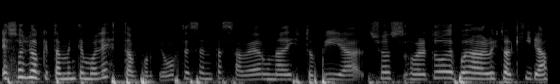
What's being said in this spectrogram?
Eso es lo que también te molesta, porque vos te sentas a ver una distopía. Yo, sobre todo después de haber visto Akira,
